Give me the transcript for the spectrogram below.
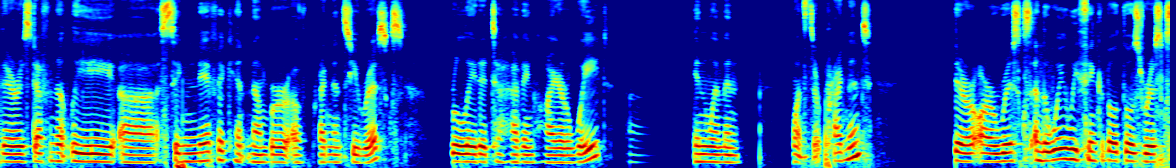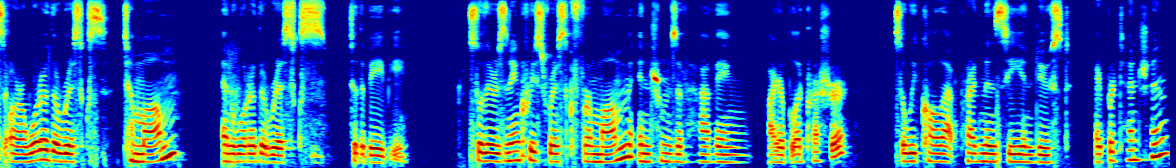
There is definitely a significant number of pregnancy risks related to having higher weight uh, in women once they're pregnant. There are risks, and the way we think about those risks are what are the risks to mom and what are the risks to the baby. So there's an increased risk for mom in terms of having higher blood pressure. So we call that pregnancy induced hypertension.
